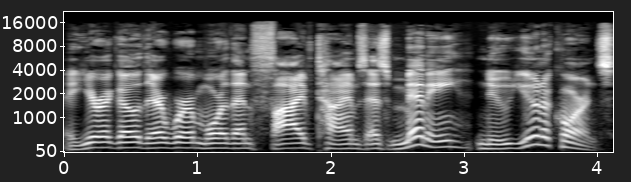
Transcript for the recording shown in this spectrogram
A year ago, there were more than five times as many new unicorns.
